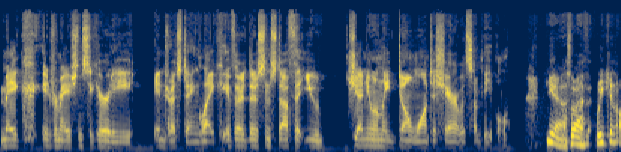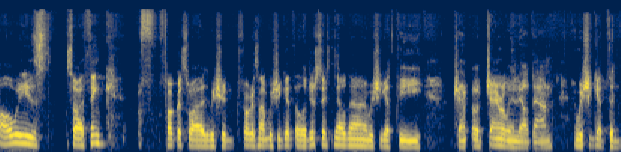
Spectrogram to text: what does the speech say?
make information security interesting. Like if there, there's some stuff that you genuinely don't want to share with some people. Yeah, so I th- we can always. So I think focus wise, we should focus on we should get the logistics nailed down, and we should get the gen- uh, generally nailed down, and we should get the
